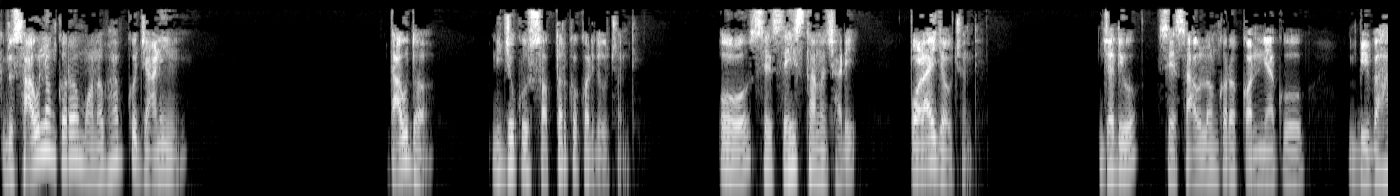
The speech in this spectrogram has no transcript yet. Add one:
କିନ୍ତୁ ସାଉଲଙ୍କର ମନୋଭାବକୁ ଜାଣି ଦାଉଦ ନିଜକୁ ସତର୍କ କରିଦେଉଛନ୍ତି ଓ ସେ ସେହି ସ୍ଥାନ ଛାଡ଼ି ପଳାଇ ଯାଉଛନ୍ତି। ଯଦିଓ ସେ ସାଉଲଙ୍କର କନ୍ୟାକୁ ବିବାହ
